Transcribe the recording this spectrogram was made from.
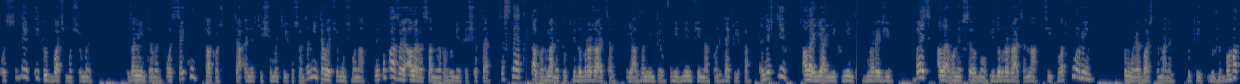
ось сюди. І тут бачимо, що ми замінтили ось цей куб. Також ця NFT, що ми тільки що замінтили, чомусь вона не показує, але ви самі розумієте, що це тестнет. Також в мене тут відображається, я замінтив від Мінфіна ось декілька NFT, але я їх мінтив в мережі весь, але вони все одно відображаються на цій платформі. Тому, як бачите, в мене тут їх дуже багато.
